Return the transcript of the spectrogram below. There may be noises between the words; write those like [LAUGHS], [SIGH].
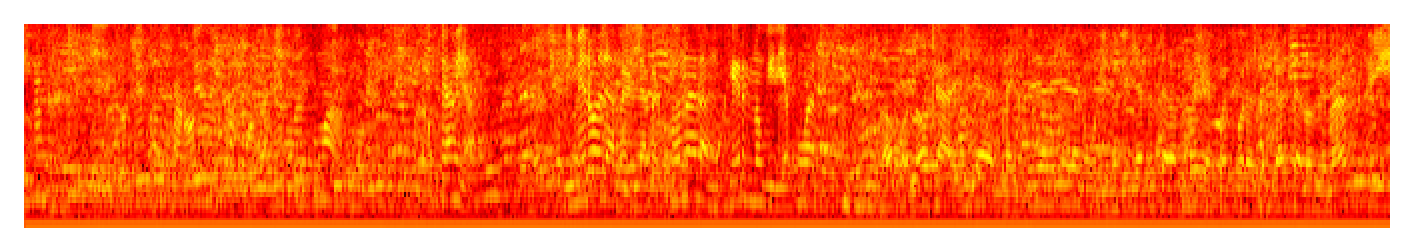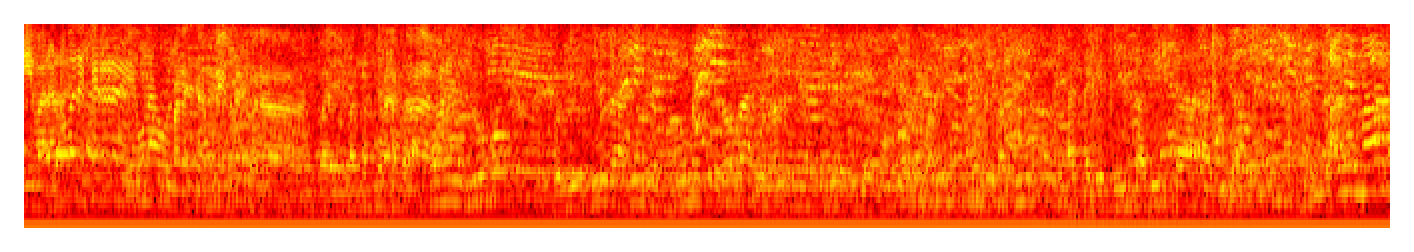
el proceso de desarrollo del comportamiento del fumador. O sea, mira, primero la, la persona, la mujer, no quería fumar. [LAUGHS] No, pues no, o sea, ella, la historia de ella era como que no quería empezar a fumar y después por acercarse a los demás. Y para no parecer una bolsa. Para ser menos, para... para, para no ser como la del grupo, porque el típico amigo que fuma y toma y no quiere ser este, pues, el. Empezó así hasta que se hizo adicta al cigarro. ¿Alguien más?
